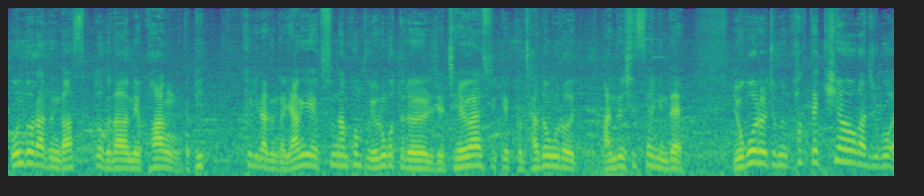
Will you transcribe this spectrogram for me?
온도라든가 습도 그다음에 광 그러니까 빛 크기라든가 양액 순환 펌프 이런 것들을 이제 제어할 수 있게끔 자동으로 만든 시스템인데 요거를 좀 확대 키워가지고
